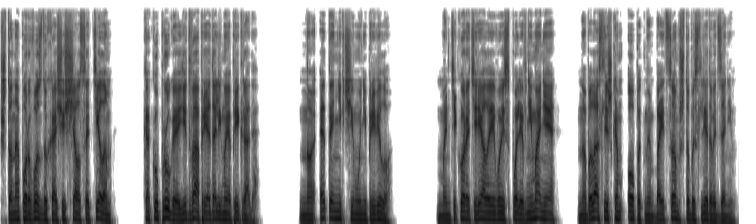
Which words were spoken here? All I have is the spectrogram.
что напор воздуха ощущался телом, как упругая, едва преодолимая преграда. Но это ни к чему не привело. Мантикора теряла его из поля внимания, но была слишком опытным бойцом, чтобы следовать за ним.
